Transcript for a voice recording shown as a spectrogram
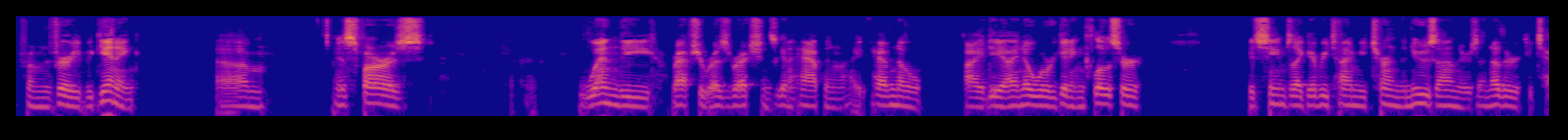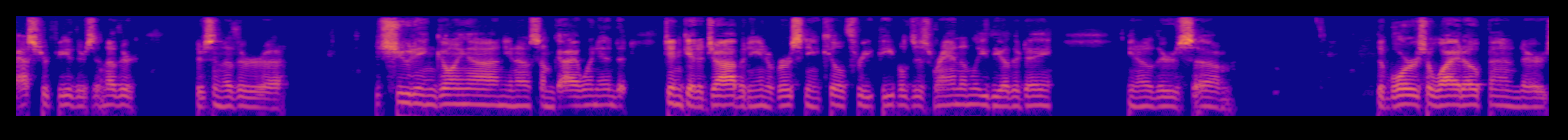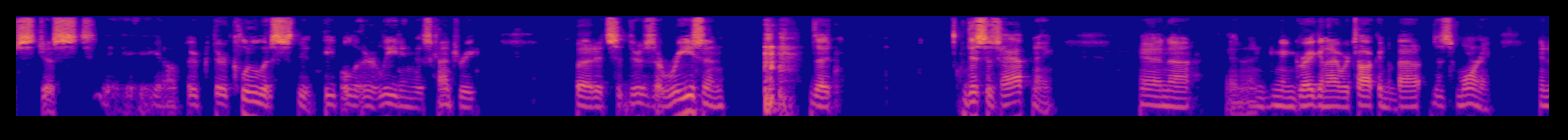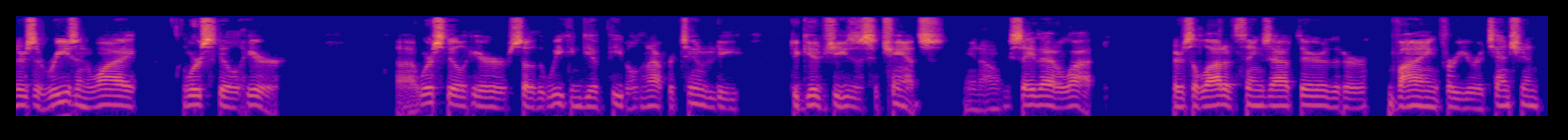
from the very beginning. Um, as far as when the rapture resurrection is going to happen, I have no idea. I know we're getting closer it seems like every time you turn the news on, there's another catastrophe, there's another there's another uh, shooting going on. You know, some guy went in that didn't get a job at a university and killed three people just randomly the other day. You know, there's um, the borders are wide open. There's just, you know, they're, they're clueless, the people that are leading this country. But it's there's a reason that this is happening. And, uh, and, and Greg and I were talking about this morning, and there's a reason why we're still here. Uh, we're still here so that we can give people an opportunity to give Jesus a chance. You know, we say that a lot. There's a lot of things out there that are vying for your attention.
